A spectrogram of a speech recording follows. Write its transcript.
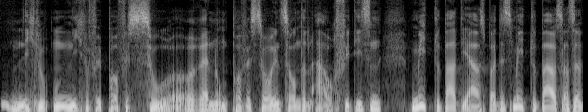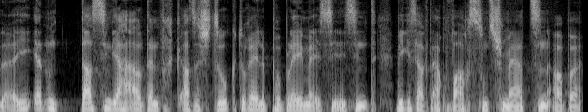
nicht nur, nicht nur für Professoren und Professorinnen, sondern auch für diesen Mittelbau, die Ausbau des Mittelbaus. Also äh, das sind ja halt einfach also strukturelle Probleme, es sind, es sind wie gesagt auch Wachstumsschmerzen, aber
